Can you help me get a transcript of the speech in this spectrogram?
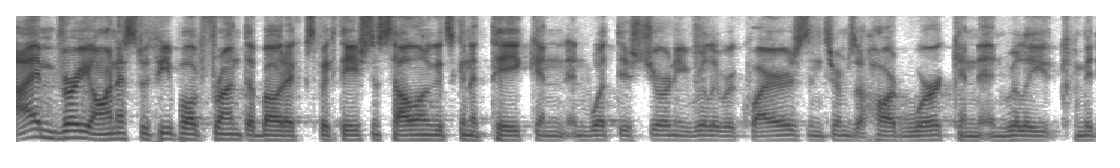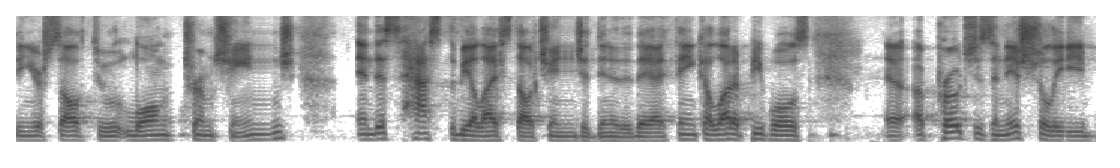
I'm very honest with people up front about expectations, how long it's going to take, and, and what this journey really requires in terms of hard work and, and really committing yourself to long term change and this has to be a lifestyle change at the end of the day. I think a lot of people's uh, approaches initially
